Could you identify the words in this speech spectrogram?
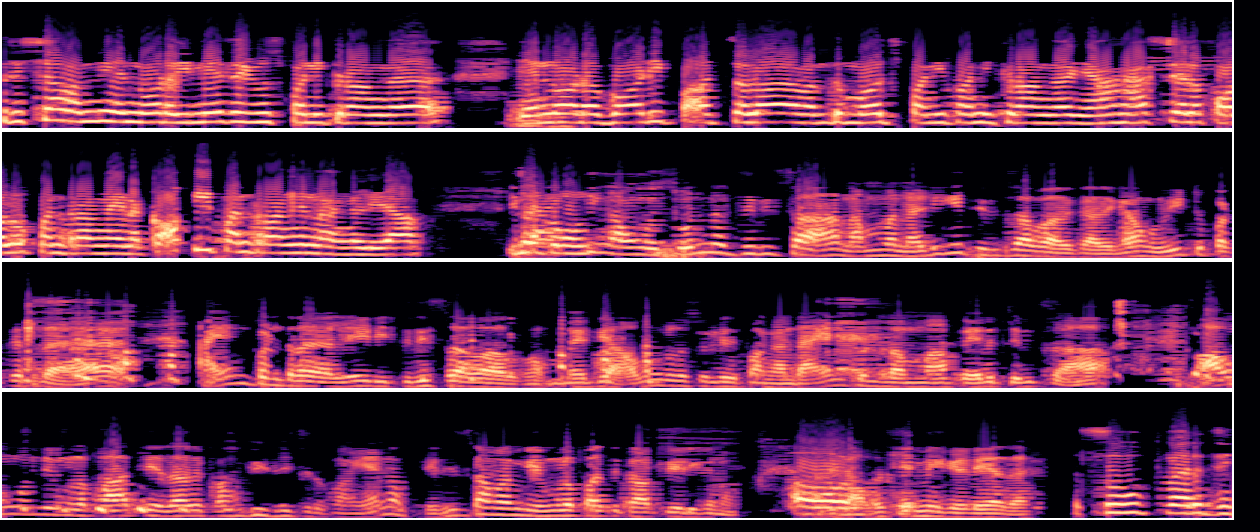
த்ரிஷா வந்து என்னோட இமேஜை யூஸ் பண்ணிக்கிறாங்க. என்னோட பாடி பார்ட்ஸ் எல்லாம் வந்து மர்ஜ் பண்ணி பண்ணிக்கிறாங்க என் ஹேர் ஸ்டைல ஃபாலோ பண்றாங்க என்ன காப்பி பண்றாங்கன்னாங்க இல்லையா? இல்ல I think அவங்க சொன்ன திரிசா நம்ம நடிகை திரிசாவா இருக்காதுங்க. அவங்க வீட்டு பக்கத்துல அயன் பண்ற லேடி திரிசாவா இருக்கும். மேபி அவங்கள சொல்லிருப்பாங்க அந்த அயன் பண்ற அம்மா பேரு திரிசா. அவங்க வந்து இவங்கள பார்த்து ஏதாவது காப்பி அடிச்சிருப்பாங்க. ஏன்னா திரிசா மேம் இவங்கள பார்த்து காப்பி அடிக்கணும். அவசியமே கிடையாது. சூப்பர் ஜி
